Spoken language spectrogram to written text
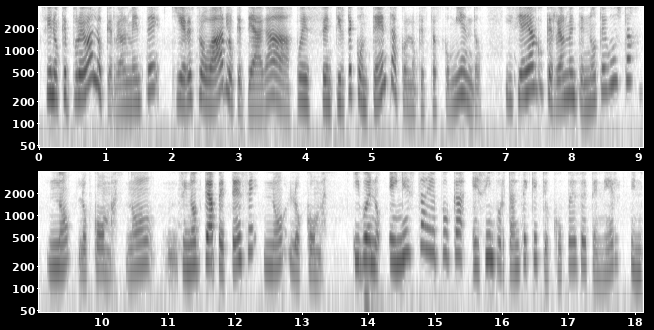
sino que prueba lo que realmente quieres probar, lo que te haga pues sentirte contenta con lo que estás comiendo. Y si hay algo que realmente no te gusta, no lo comas. No, si no te apetece, no lo comas. Y bueno, en esta época es importante que te ocupes de tener en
